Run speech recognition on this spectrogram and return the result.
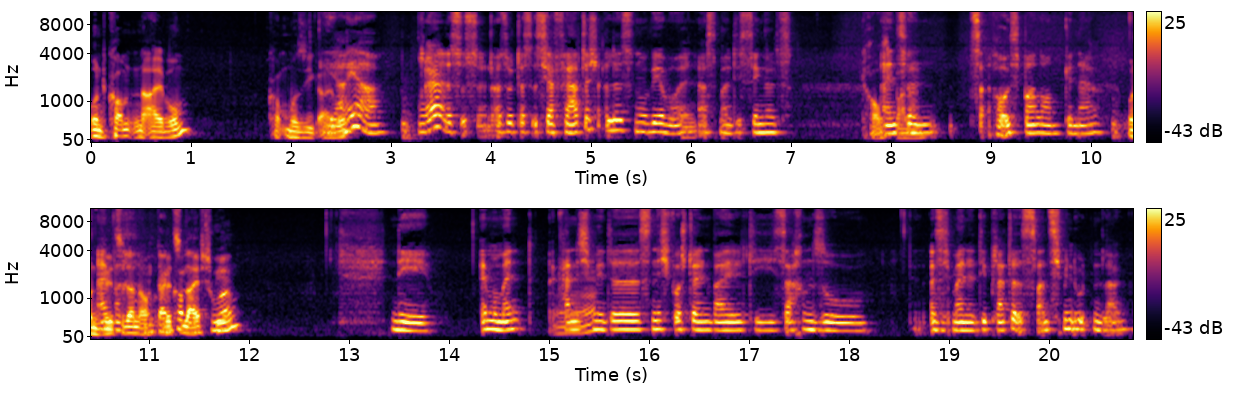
Und kommt ein Album. Kommt ein Musikalbum. Ja, ja. Ja, das ist, also das ist ja fertig alles, nur wir wollen erstmal die Singles Rausballern. einzeln rausballern, genau. Und willst du dann auch dann willst du live spielen? Nee, im Moment kann ich mir das nicht vorstellen, weil die Sachen so. Also ich meine, die Platte ist 20 Minuten lang.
